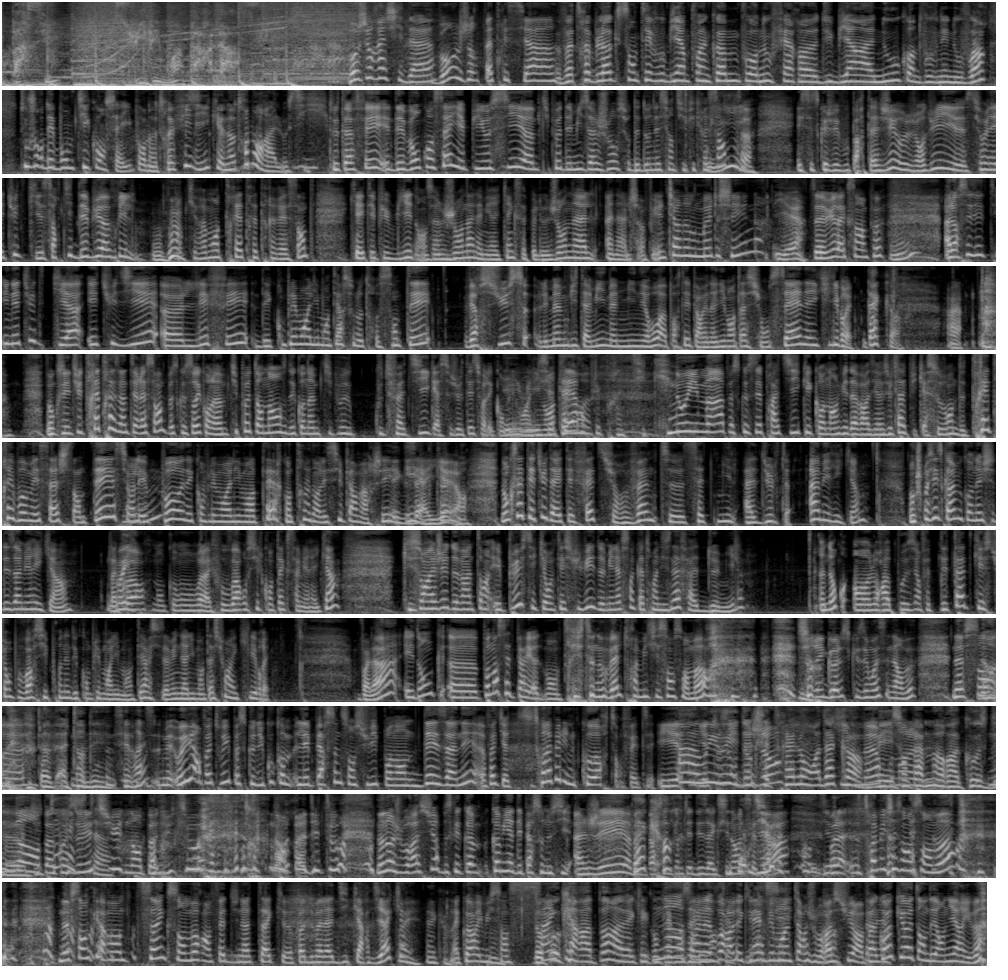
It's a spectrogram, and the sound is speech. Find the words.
Suivez-moi par-ci, suivez-moi par-là. Bonjour Rachida. Bonjour Patricia. Votre blog sentez-vous-bien.com pour nous faire euh, du bien à nous quand vous venez nous voir. Toujours des bons petits conseils pour notre physique et notre morale aussi. Tout à fait, et des bons conseils et puis aussi un petit peu des mises à jour sur des données scientifiques récentes. Oui. Et c'est ce que je vais vous partager aujourd'hui euh, sur une étude qui est sortie début avril, donc qui est vraiment très très très récente, qui a été publiée dans un journal américain qui s'appelle le Journal Annals of Internal Medicine. Yeah. Vous avez vu l'accent un peu? Mhm. Alors c'est une étude qui a étudié euh, l'effet des compléments alimentaires sur notre santé versus les mêmes vitamines, mêmes minéraux apportés par une alimentation saine et équilibrée. D'accord. Donc c'est une étude très très intéressante parce que c'est vrai qu'on a un petit peu tendance, dès qu'on a un petit peu de coup de fatigue, à se jeter sur les Et compléments oui, c'est alimentaires. tellement plus pratique. Nous humains, parce que c'est pratique et qu'on a envie d'avoir des résultats, puis qu'il y a souvent de très très beaux messages santé sur les Mhm. pots des compléments alimentaires qu'on trouve dans les supermarchés et ailleurs. Donc cette étude a été faite sur 27 000 adultes américains. Donc je précise quand même qu'on est chez des Américains. hein. D'accord? Donc on, voilà, il faut voir aussi le contexte américain, qui sont âgés de 20 ans et plus et qui ont été suivis de 1999 à 2000. Donc on leur a posé en fait des tas de questions pour voir s'ils prenaient des compléments alimentaires et s'ils avaient une alimentation équilibrée. Voilà. Et donc, euh, pendant cette période, bon, triste nouvelle, 3600 sont morts. Je rigole, excusez-moi, c'est nerveux. 900. Non, mais euh, attendez, c'est vrai mais oui, en fait, oui, parce que du coup, comme les personnes sont suivies pendant des années, en fait, il y a c'est ce qu'on appelle une cohorte, en fait. Et Ah y a oui, toujours oui, des donc c'est gens. très long. D'accord, mais ils sont pendant pas morts à cause de non, du pas à cause de l'étude, non, pas du tout. non, pas du tout. Non, non, je vous rassure, parce que comme comme il y a des personnes aussi âgées, des personnes qui ont peut-être des accidents, etc. Dieu. Voilà, 3600 sont morts. 945 sont morts en fait d'une attaque, enfin de maladie cardiaque. Oui, d'accord. D'accord, et 805. Donc aucun rapport avec les compléments non, ça n'a rien à voir alimentaires. avec les Merci. complémentaires, je vous rassure. Enfin, quoique, attendez, on y arrive.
